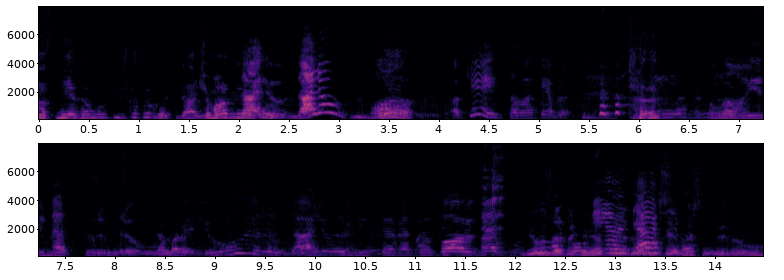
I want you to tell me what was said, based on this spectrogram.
nes niekam mūsų viskas. Dalių. Čia man Dalių. Dalių? O, Da. Okei, sava kebra. Nu, ir mes turim draugų Dabar- dalių ir dalių ir viską, bet po mes... Jūs tokių neturite kaip aš turiu draugų.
